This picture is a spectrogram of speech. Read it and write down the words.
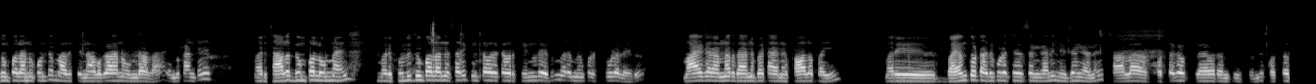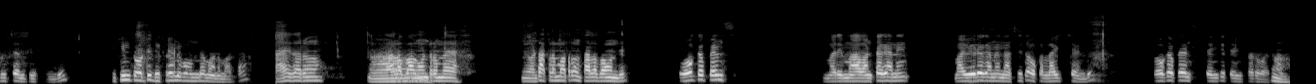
దుంపలు అనుకుంటే మాకు చిన్న అవగాహన ఉండాలా? ఎందుకంటే మరి చాలా దుంపలు ఉన్నాయి. మరి పులి దుంపలు అనేసరికి ఇంతవరకు ఎవరు తినలేదు. మరి మేము కూడా చూడలేదు. మాయ గారు అన్నారు దాన్ని బట్టి ఆయన ఫాలో అయ్యి. మరి భయంతో అది కూడా చేసాం కానీ నిజంగానే చాలా కొత్తగా ఫ్లేవర్ అనిపిస్తుంది కొత్త రుచి అనిపిస్తుంది. చికెన్ తోటి డిఫరెంట్గా ఉందాం అనమాట హాయ్ గారు చాలా బాగుంటారు మే మీ వంటకాలు మాత్రం చాలా బాగుంది. Okay friends. మరి మా వంట కానీ మా వీడియో కన్నా నచ్చితే ఒక లైక్ చేయండి. Okay friends thank you thank for watching.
